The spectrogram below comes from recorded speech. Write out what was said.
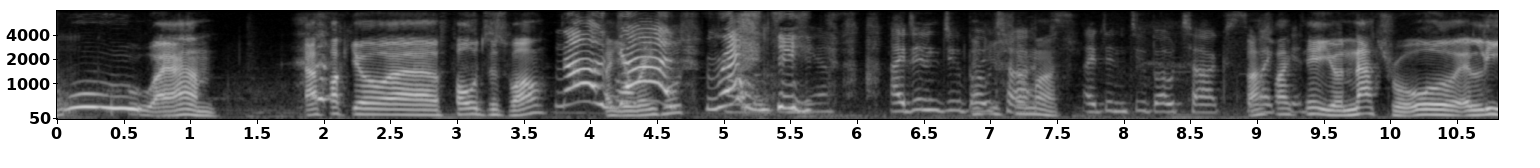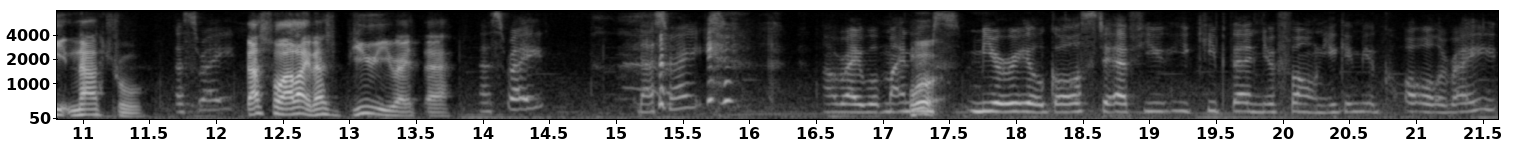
Ooh, I am. Can I fuck your uh, folds as well? No, Like your God. Randy. Yeah. I didn't do Botox. Thank you so much. I didn't do Botox, so I That's like could. hey, you're natural, all elite natural. That's right. That's what I like. That's beauty right there. That's right. That's right. All right. Well, my Whoa. name's Muriel Golstaff. You you keep that in your phone. You give me a call, all right?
